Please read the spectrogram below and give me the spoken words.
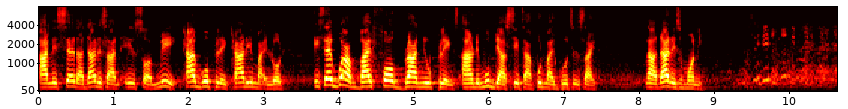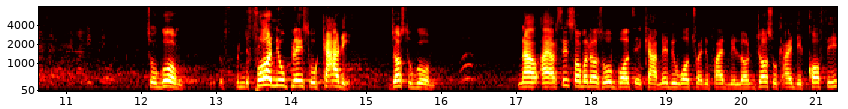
And he said that that is an insult. Me, cargo plane, carry my load. He said, go and buy four brand new planes and remove their seats and put my goods inside. Now, that is money. to go home. Four new planes to carry just to go home. Now, I have seen somebody else who bought a car, maybe worth 25 million, just to carry the coffee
